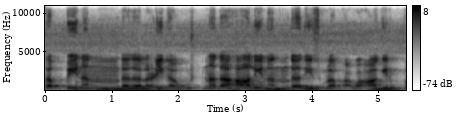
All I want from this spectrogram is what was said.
ಕಬ್ಬಿನಂದದಲಳಿದ ಉಷ್ಣದ ಹಾಲಿನಂದದಿ ಸುಲಭವಾಗಿರ್ಪ.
